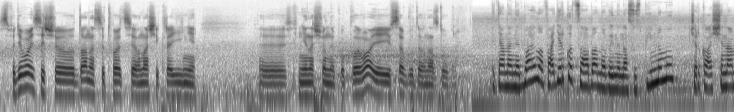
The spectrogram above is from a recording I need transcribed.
Сподіваюся, що дана ситуація в нашій країні е, ні на що не попливає і все буде у нас добре. Тетяна Недбайло, Федір Коцаба. Новини на Суспільному. Черкащина.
